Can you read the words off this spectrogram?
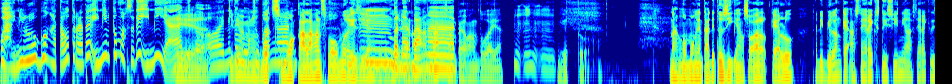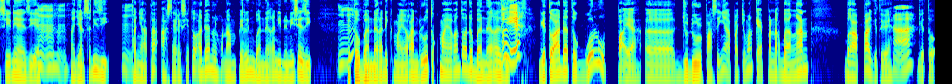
wah, ini dulu gua nggak tahu ternyata ini tuh maksudnya ini ya Iya. gitu. Oh, ini Jadi tuh memang lucu buat banget. semua kalangan, semua umur ya sih ya. Mm-mm, gitu. Dari bener banget. sampai orang tua ya. Mm-mm, mm-mm. gitu. Nah ngomongin tadi tuh Zi yang soal kayak lu tadi bilang kayak Asterix di sini, Asterix di sini ya Zi ya. Mm-mm, Nah jangan sedih Zi, Mm. ternyata Asterix itu ada loh nampilin bandara di Indonesia Zi. mm-mm. Itu bandara di Kemayoran. Dulu tuh Kemayoran tuh ada bandara Oh Zi. iya? Gitu ada tuh. Gue lupa ya eh, judul pastinya apa. Cuman kayak penerbangan berapa gitu ya. Heeh. Gitu.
